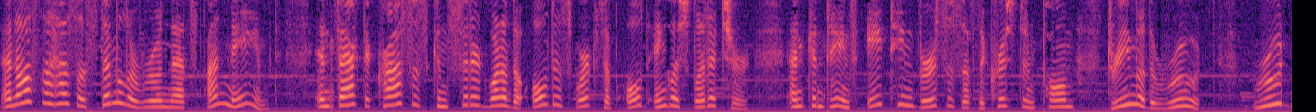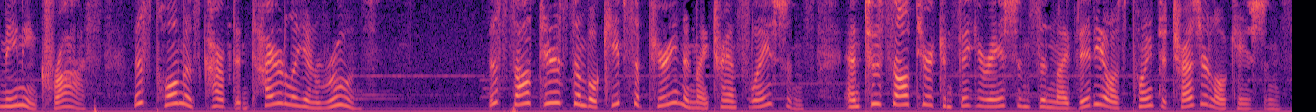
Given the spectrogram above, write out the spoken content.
and also has a similar rune that's unnamed. In fact, the cross is considered one of the oldest works of Old English literature and contains 18 verses of the Christian poem Dream of the Rood, Rood meaning cross. This poem is carved entirely in runes. This saltire symbol keeps appearing in my translations, and two saltire configurations in my videos point to treasure locations,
